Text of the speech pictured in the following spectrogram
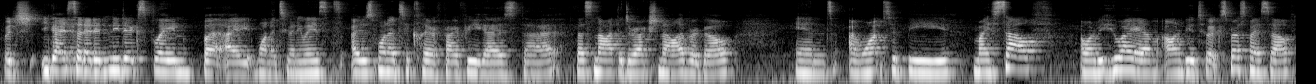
which you guys said I didn't need to explain, but I wanted to anyways. I just wanted to clarify for you guys that that's not the direction I'll ever go and I want to be myself. I want to be who I am. I want to be able to express myself.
